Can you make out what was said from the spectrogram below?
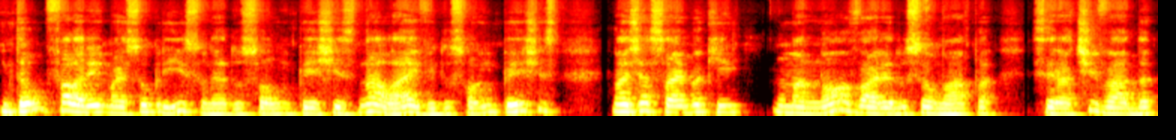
Então, falarei mais sobre isso, né, do Sol em Peixes, na live do Sol em Peixes, mas já saiba que uma nova área do seu mapa será ativada,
